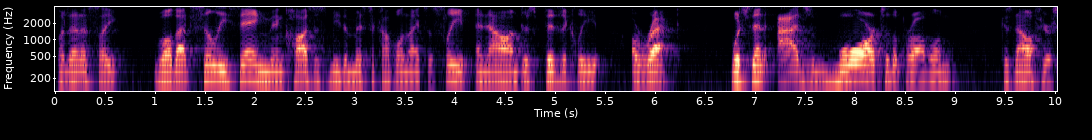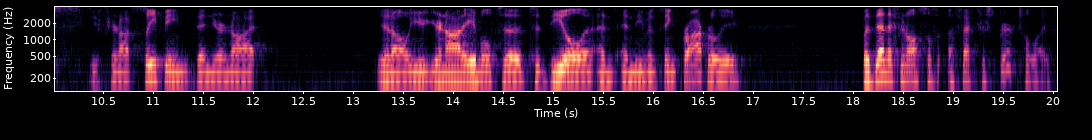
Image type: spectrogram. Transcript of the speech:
But then it's like, well, that silly thing then causes me to miss a couple of nights of sleep, and now I'm just physically a wreck which then adds more to the problem because now if you're if you're not sleeping then you're not you know you're not able to to deal and, and, and even think properly. But then it can also affect your spiritual life.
